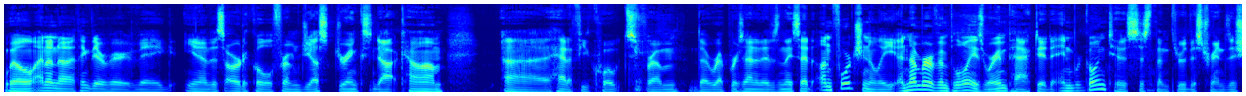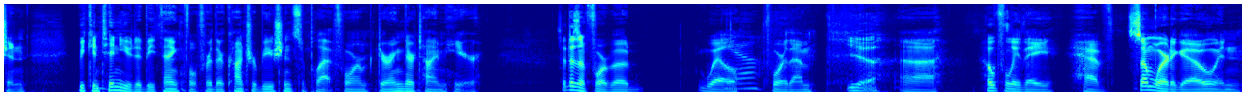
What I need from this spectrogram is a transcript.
well, I don't know. I think they're very vague. You know, this article from justdrinks.com uh, had a few quotes from the representatives, and they said, Unfortunately, a number of employees were impacted, and we're going to assist them through this transition. We continue to be thankful for their contributions to platform during their time here. So it doesn't forebode well Yeah. for them. yeah, Uh, hopefully, they have somewhere to go and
